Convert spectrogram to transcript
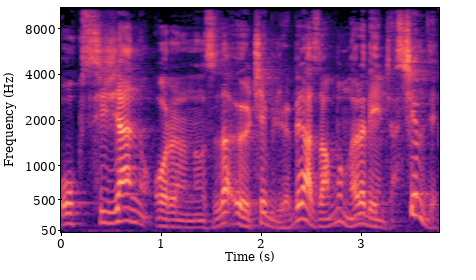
oksijen oranınızı da ölçebiliyor. Birazdan bunlara değineceğiz. Şimdi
